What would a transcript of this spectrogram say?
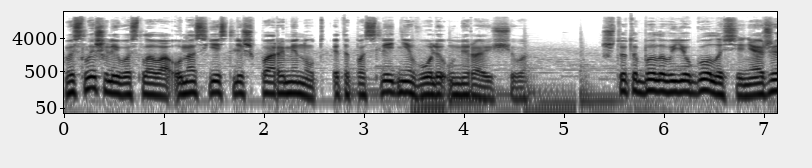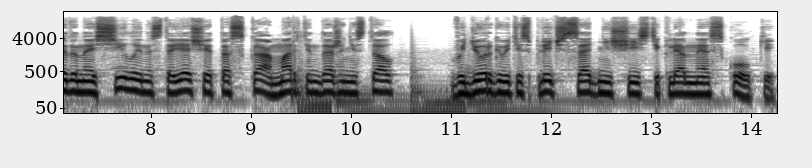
«Вы слышали его слова? У нас есть лишь пара минут. Это последняя воля умирающего». Что-то было в ее голосе, неожиданная сила и настоящая тоска. Мартин даже не стал выдергивать из плеч саднищие стеклянные осколки.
